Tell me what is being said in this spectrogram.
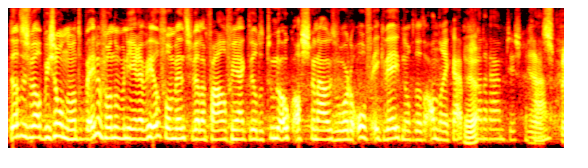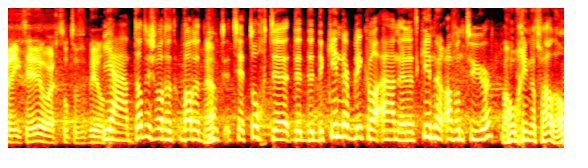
Dat is wel bijzonder, want op een of andere manier hebben heel veel mensen wel een verhaal van ja, ik wilde toen ook astronaut worden. Of ik weet nog dat André Kuiper naar de ruimte is gegaan. Ja, het spreekt heel erg tot de verbeelding. Ja, dat is wat het, wat het doet. Het zet toch de, de, de, de, kinderblik wel aan en het kinderavontuur. Maar hoe ging dat verhaal dan?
